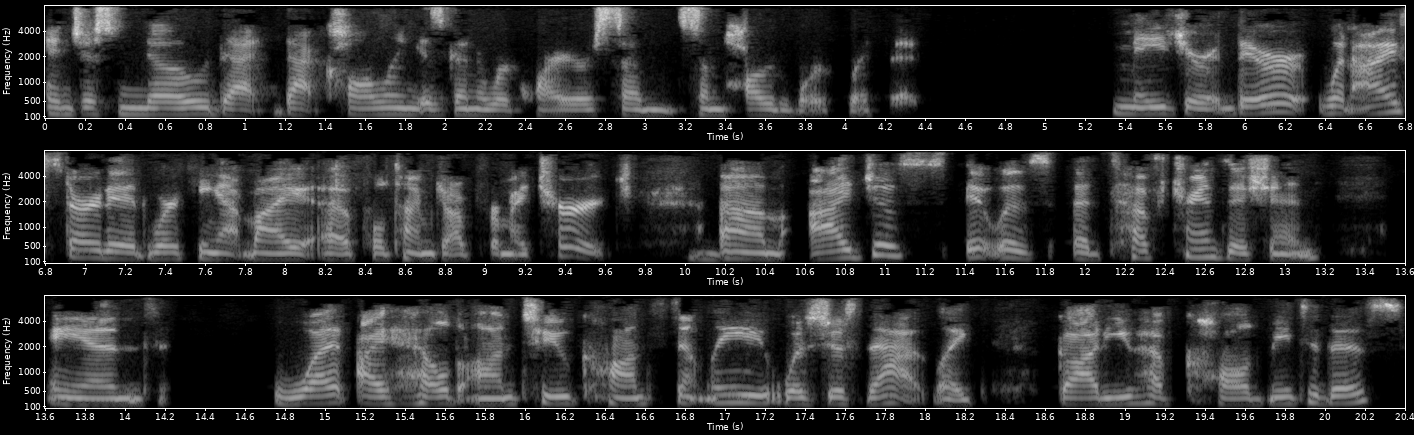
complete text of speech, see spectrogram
and just know that that calling is going to require some, some hard work with it major there when i started working at my uh, full-time job for my church mm-hmm. um, i just it was a tough transition and what i held on to constantly was just that like god you have called me to this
